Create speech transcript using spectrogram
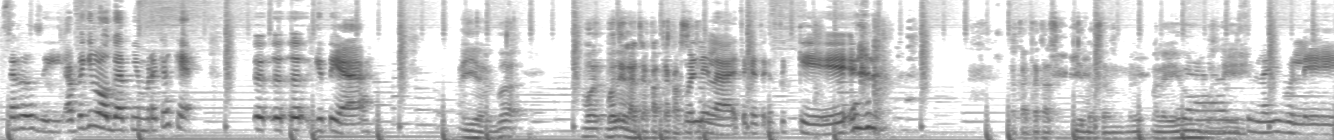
seru sih. Apalagi logatnya mereka kayak eh eh eh gitu ya. Iya, gue boleh lah cakap-cakap boleh lah cek-cek sedikit Cakap-cakap sedikit bahasa Melayu ya, boleh. Bismillah, boleh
